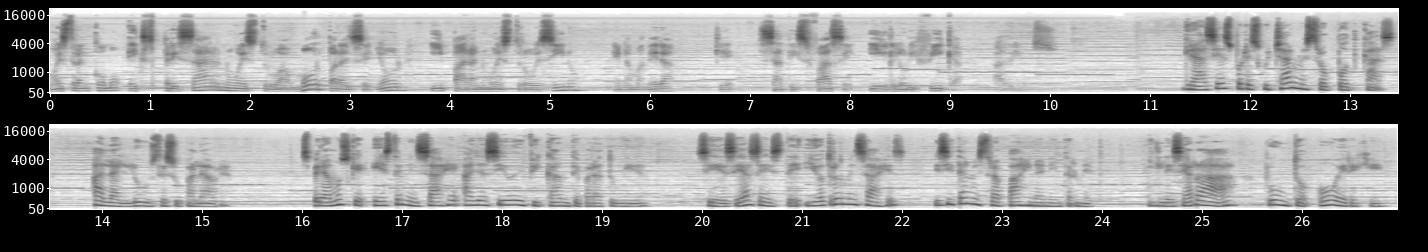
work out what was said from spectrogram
muestran cómo expresar nuestro amor para el Señor y para nuestro vecino en la manera que satisface y glorifica a Dios. Gracias por escuchar nuestro podcast a la luz de su palabra. Esperamos que este mensaje haya sido edificante para tu vida. Si deseas este y otros mensajes, visita nuestra página en internet iglesiaraa.org.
